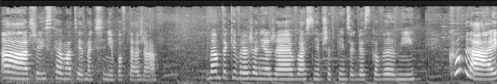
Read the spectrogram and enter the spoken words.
A, czyli schemat jednak się nie powtarza. Mam takie wrażenie, że właśnie przed pięciogwiazdkowymi... Kulaj,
